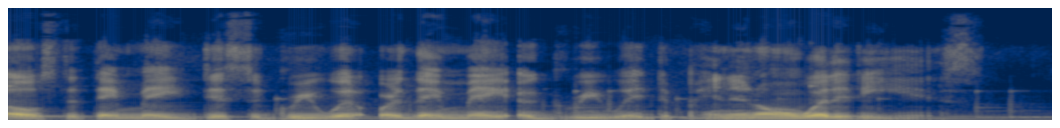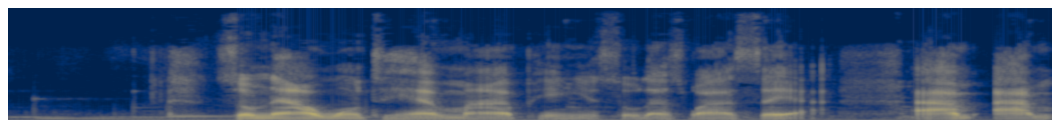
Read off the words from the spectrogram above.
else that they may disagree with or they may agree with, depending on what it is. So now I want to have my opinion. So that's why I say I, I'm I'm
